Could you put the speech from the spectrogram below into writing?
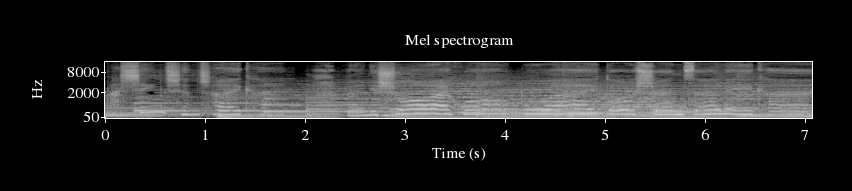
把心先拆开，而你说爱或不爱，都选择离开。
